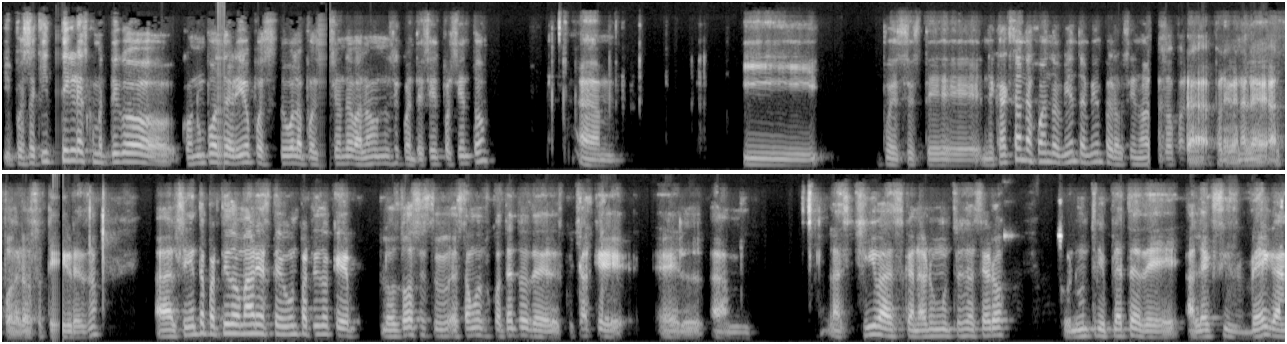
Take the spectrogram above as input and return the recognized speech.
Y pues aquí Tigres, como te digo, con un poderío, pues tuvo la posición de balón un 56%. Y pues este, Necaxa anda jugando bien también, pero sí no pasó para, para ganarle al poderoso Tigres, ¿no? Al siguiente partido, Mario, este, un partido que los dos estamos contentos de escuchar que el las Chivas ganaron un 3 a 0 con un triplete de Alexis Vega.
